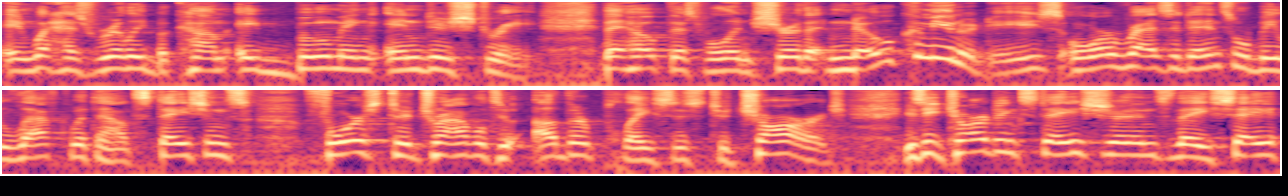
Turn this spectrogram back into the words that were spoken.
in what has really become a booming industry. They hope this will ensure that no communities or residents will be left without stations, forced to travel to other places to charge. You see, charging stations, they say,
